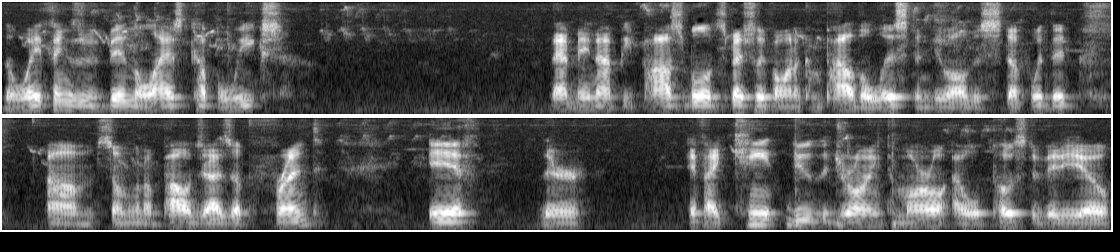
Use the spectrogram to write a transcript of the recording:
the way things have been the last couple weeks, that may not be possible, especially if I want to compile the list and do all this stuff with it. Um, so I'm going to apologize up front. If there, if I can't do the drawing tomorrow, I will post a video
